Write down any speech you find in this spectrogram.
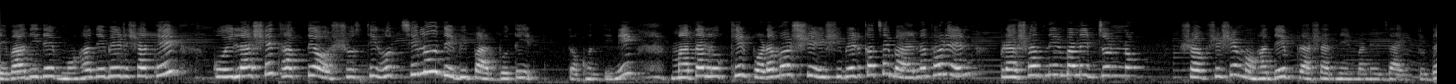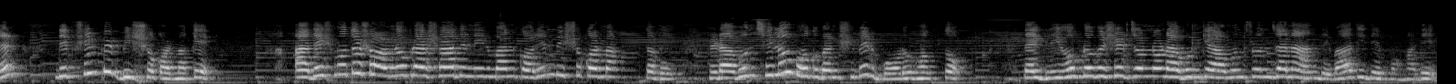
দেবাদিদেব মহাদেবের সাথে কৈলাসে থাকতে অস্বস্তি হচ্ছিল দেবী পার্বতীর। তখন তিনি মাতা লক্ষ্মীর পরামর্শে শিবের কাছে বায়না ধরেন প্রাসাদ নির্মাণের জন্য। সবশেষে মহাদেব প্রাসাদ নির্মাণের দায়িত্ব দেন দেবশিল্পী বিশ্বকর্মাকে। আদেশ মতো স্বর্ণপ্রাসাদ নির্মাণ করেন বিশ্বকর্মা। তবে রাবণ ছিল ভগবান শিবের বড় ভক্ত। তাই গৃহপ্রবেশের জন্য রাবণকে আমন্ত্রণ জানান দেবাদিদেব মহাদেব।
